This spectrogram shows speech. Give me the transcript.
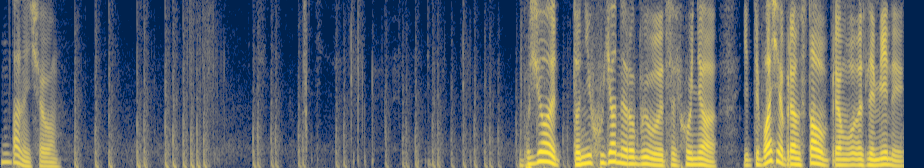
Ну да нічого. Блядь, та ніхуя не робили ця хуйня. І ти бачив, я прям став прям возле міни.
